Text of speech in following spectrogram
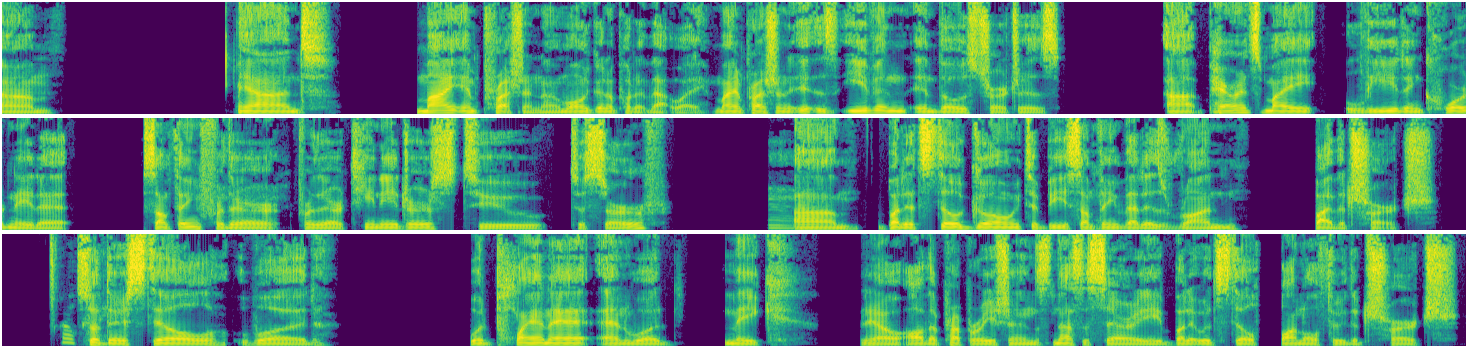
Um, and my impression, I'm only going to put it that way. My impression is even in those churches, uh, parents might lead and coordinate it something for their mm-hmm. for their teenagers to to serve mm. um, but it's still going to be something that is run by the church okay. so they still would would plan it and would make you know all the preparations necessary but it would still funnel through the church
